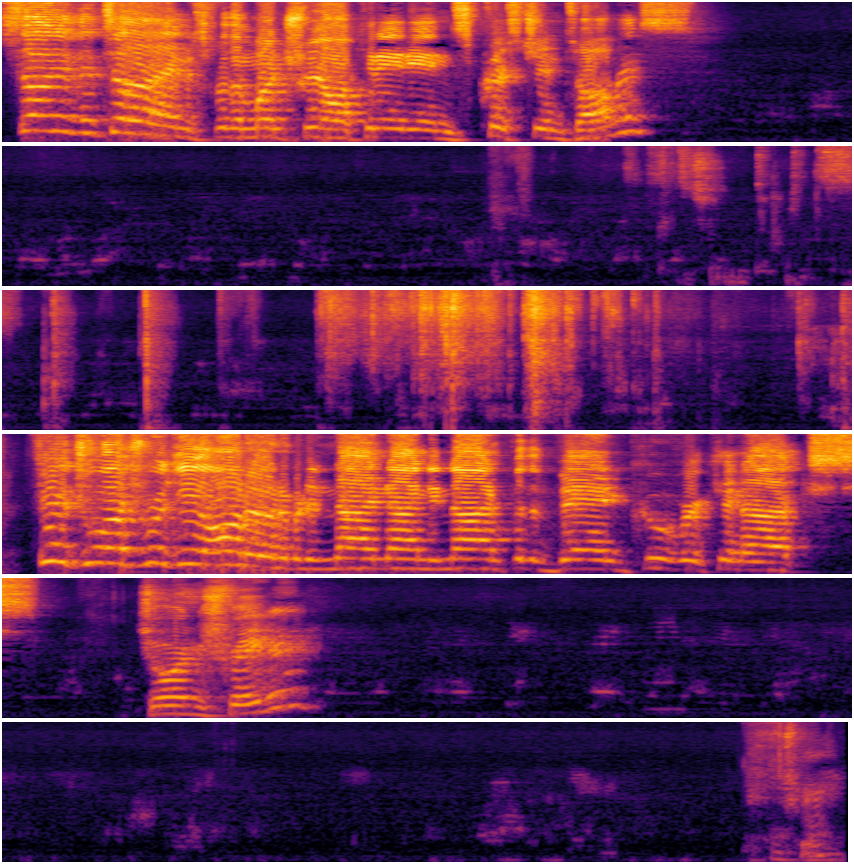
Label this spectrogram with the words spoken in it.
Signing the Times for the Montreal Canadiens, Christian Thomas. Future Watch Rookie Auto, number to 999 for the Vancouver Canucks, Jordan Schroeder.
